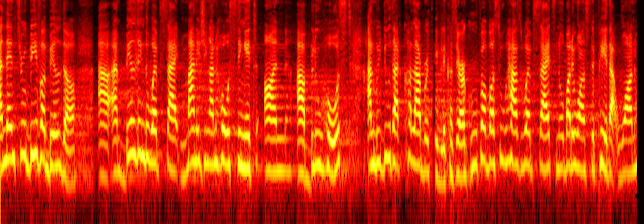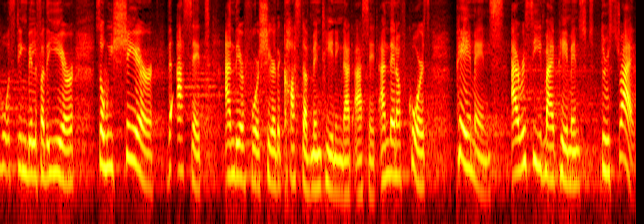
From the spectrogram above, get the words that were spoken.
And then through Beaver Builder, uh, I'm building the website, managing and hosting it on uh, Bluehost. And we do that collaboratively because there are a group of us who has websites. Nobody wants to pay that one hosting bill for the year. So we share the asset and therefore share the cost of maintaining that asset. And then, of course, payments. I receive my payments through Stripe.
